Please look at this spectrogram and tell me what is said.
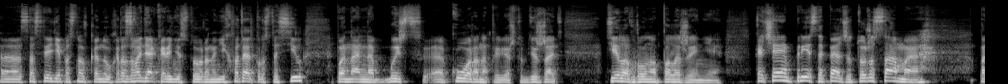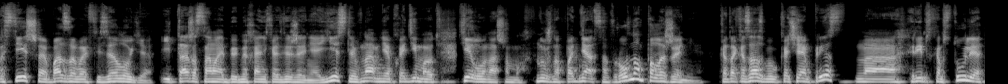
э, со средней постановкой ног, разводя колени в стороны. Не хватает просто сил, банально мышц э, кора, например, чтобы держать тело в ровном положении. Качаем пресс, опять же, то же самое простейшая базовая физиология и та же самая биомеханика движения. Если нам необходимо вот, телу нашему нужно подняться в ровном положении, когда, казалось бы, качаем пресс на римском стуле,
